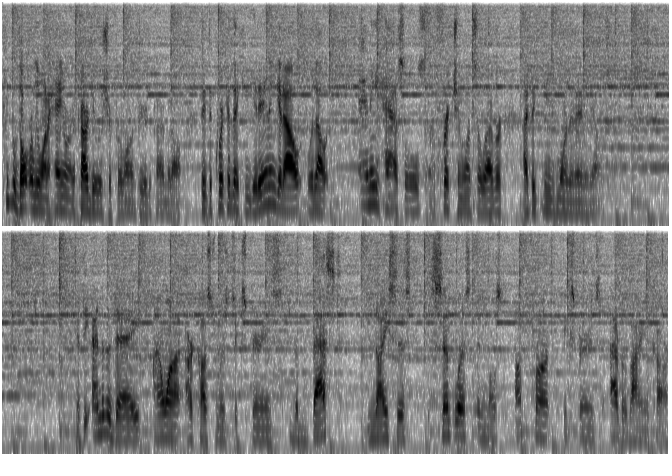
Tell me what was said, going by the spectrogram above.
People don't really want to hang around a car dealership for a long period of time at all. I think the quicker they can get in and get out without any hassles or friction whatsoever, I think means more than anything else. At the end of the day, I want our customers to experience the best, nicest, simplest, and most upfront experience ever buying a car.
